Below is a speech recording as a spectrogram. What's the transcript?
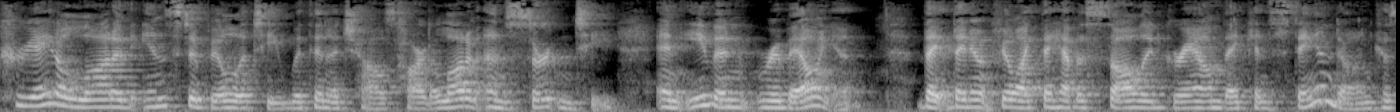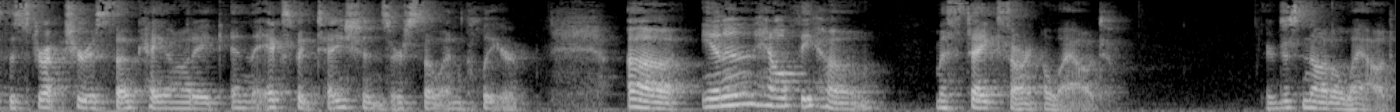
create a lot of instability within a child's heart, a lot of uncertainty, and even rebellion. They, they don't feel like they have a solid ground they can stand on because the structure is so chaotic and the expectations are so unclear. Uh, in an unhealthy home, mistakes aren't allowed. They're just not allowed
